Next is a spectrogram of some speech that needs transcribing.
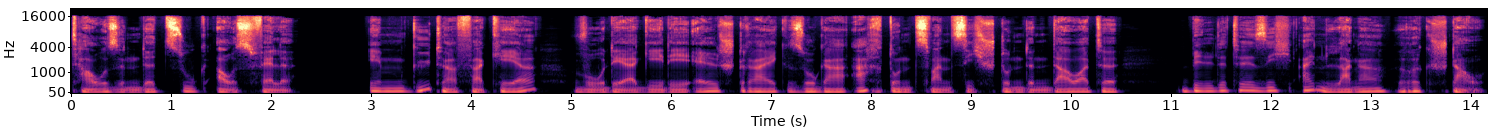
tausende Zugausfälle. Im Güterverkehr, wo der GDL-Streik sogar 28 Stunden dauerte, bildete sich ein langer Rückstau.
